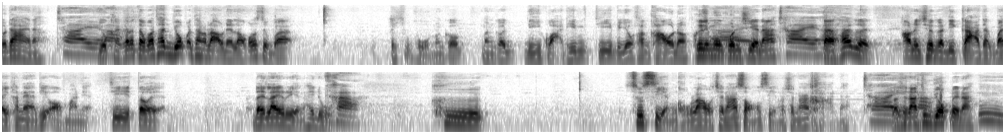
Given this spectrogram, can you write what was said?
ก็ได้นะใช่ยกไข่ค่ะก็ได้แต่ว่าถ้ายกไปทางเราเนี่ยเราก็รู้สึกว่าเอ้ยโอ้โหมันก็มันก็ดีกว่าที่ที่ไปยกทางเขาเนาะคือในมุมคนเชียร์นะใช่ค่ะแต่ถ้าเกิดเอาในเชิงกติกาจากใบคะแนนที่ออกมาเนี่ย ที่เตยได้ไล่เรียงให้ดูค่ะ คือชื่อเสียงของเราชนะสองเสียงเราชนะขาดนะใช่เราชนะค่ทุกยกเลยนะอืม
